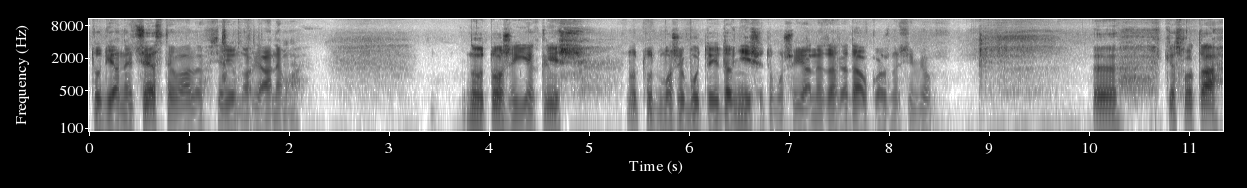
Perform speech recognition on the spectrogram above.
Тут я не чистив, але все рівно глянемо. Ну, теж є кліщ. Ну, тут може бути і давніше, тому що я не заглядав кожну сім'ю. Е, кислота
